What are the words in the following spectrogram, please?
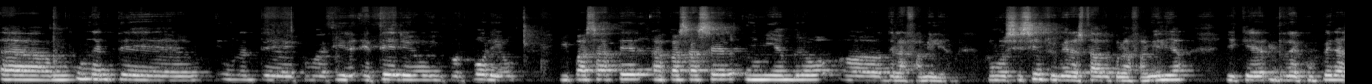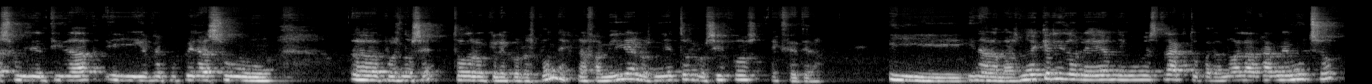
um, un, ente, un ente, como decir, etéreo, incorpóreo, y pasa a, ser, pasa a ser un miembro uh, de la familia, como si siempre hubiera estado con la familia y que recupera su identidad y recupera su, eh, pues no sé, todo lo que le corresponde, la familia, los nietos, los hijos, etc. Y, nada más. No he querido leer ningún extracto para no alargarme mucho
